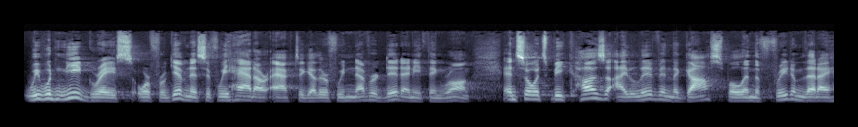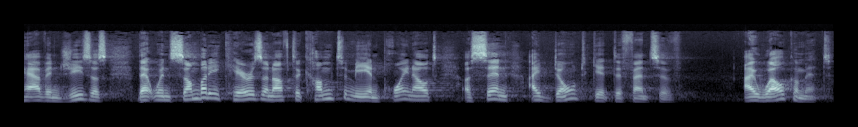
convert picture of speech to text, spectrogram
We wouldn't need grace or forgiveness if we had our act together, if we never did anything wrong. And so it's because I live in the gospel and the freedom that I have in Jesus that when somebody cares enough to come to me and point out a sin, I don't get defensive. I welcome it.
